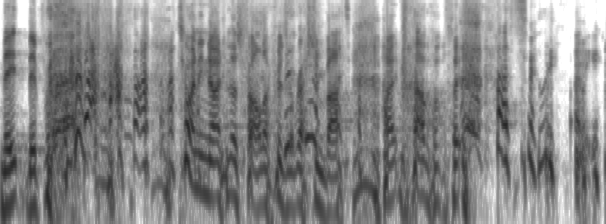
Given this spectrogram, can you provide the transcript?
They they 29 of those followers are Russian bots. I probably. That's really funny.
